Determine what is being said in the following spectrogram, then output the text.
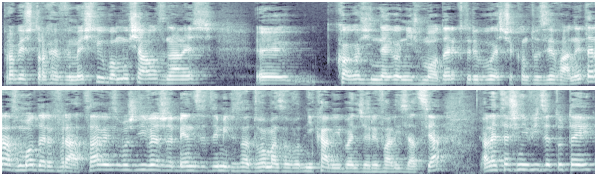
probierz trochę wymyślił, bo musiał znaleźć kogoś innego niż Moder, który był jeszcze kontuzjowany. Teraz Moder wraca, więc możliwe, że między tymi dwoma zawodnikami będzie rywalizacja, ale też nie widzę tutaj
